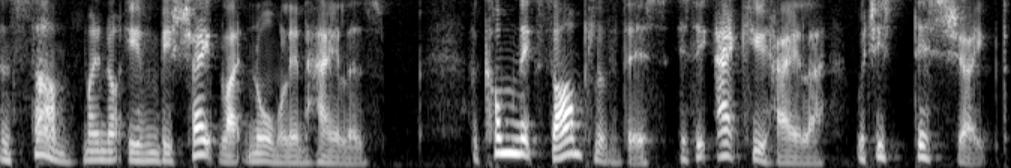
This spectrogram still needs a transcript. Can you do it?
and some may not even be shaped like normal inhalers. A common example of this is the AccuHaler, which is disc-shaped.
